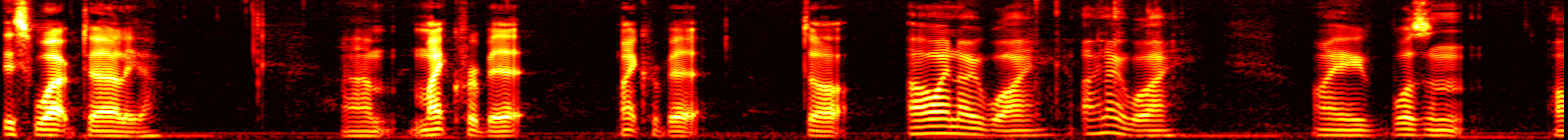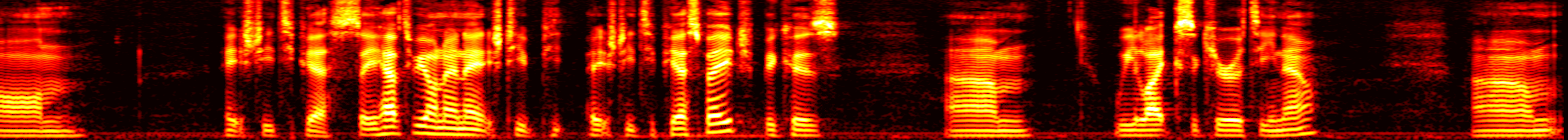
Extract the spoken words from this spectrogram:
this worked earlier. Um, microbit, microbit dot. Oh, I know why. I know why. I wasn't on HTTPS. So you have to be on an HTTP HTTPS page because um, we like security now, um,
